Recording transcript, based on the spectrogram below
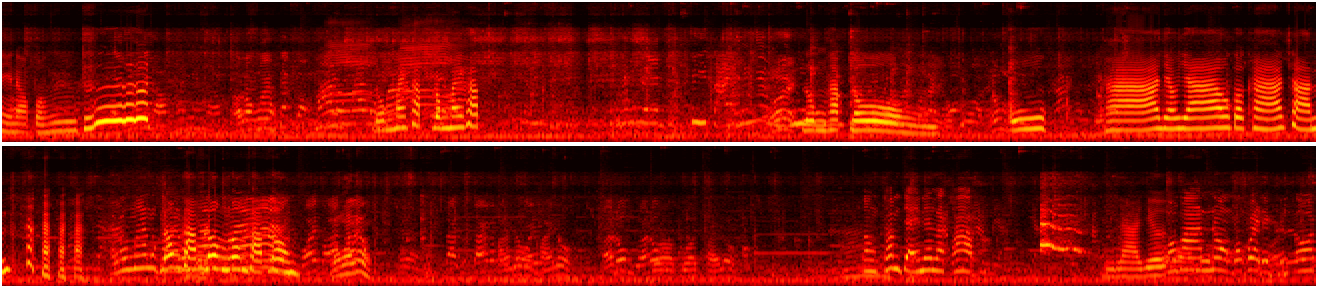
นี่เนาะปองฮืดเอาลงมามาลงมาลงไหมครับ ลงไหมครับลงเวรตีตายเลยเนี่ยเฮ้ยลงครับลงอู้ขายาวๆก็ขาฉัน ลงมาลูกลงครับลงลงครับลง ลงมาเร็วถ่ายลงถ่ายลงถ่ายลงถ่ายลงบัวถ่ายลงต้องทำใจนี่แหละครับลีลาเยอะเพราะว่าน้องบ่ค่อยได้ขึ้นรถ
